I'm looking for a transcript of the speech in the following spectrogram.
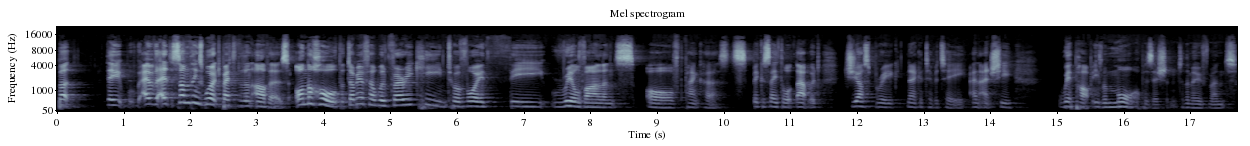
But they, some things worked better than others. On the whole, the WFL were very keen to avoid the real violence of the Pankhursts because they thought that would just breed negativity and actually whip up even more opposition to the movement.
